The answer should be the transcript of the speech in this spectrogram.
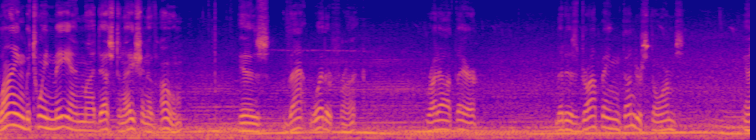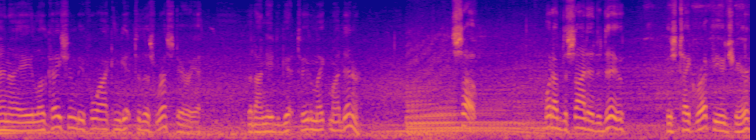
lying between me and my destination of home is that weather front right out there that is dropping thunderstorms in a location before I can get to this rest area that I need to get to to make my dinner. So, what I've decided to do is take refuge here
